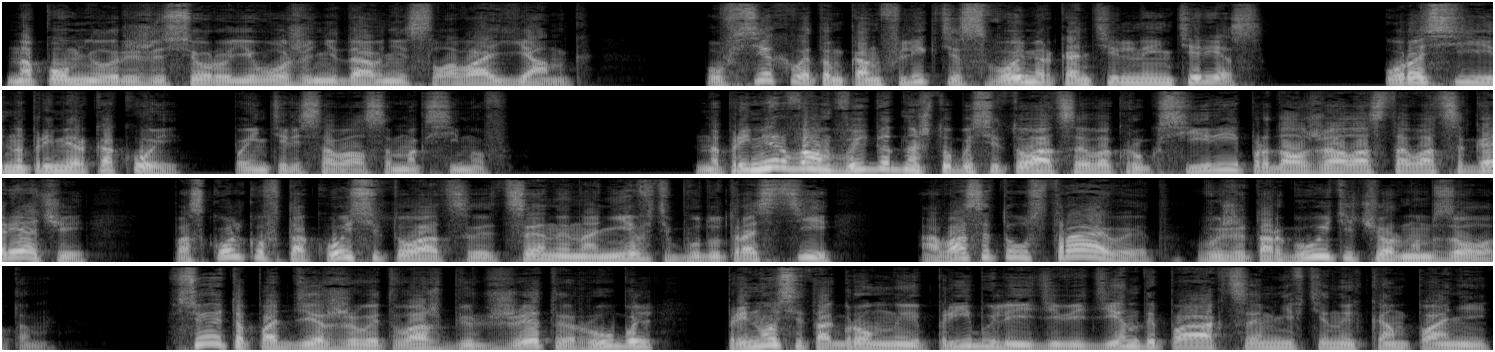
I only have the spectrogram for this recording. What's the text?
напомнил режиссеру его же недавние слова Янг. У всех в этом конфликте свой меркантильный интерес. «У России, например, какой?» – поинтересовался Максимов. «Например, вам выгодно, чтобы ситуация вокруг Сирии продолжала оставаться горячей, поскольку в такой ситуации цены на нефть будут расти, а вас это устраивает, вы же торгуете черным золотом. Все это поддерживает ваш бюджет и рубль, приносит огромные прибыли и дивиденды по акциям нефтяных компаний.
